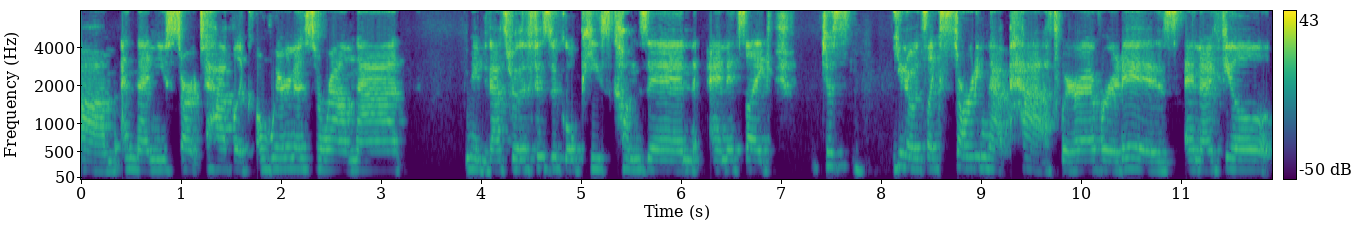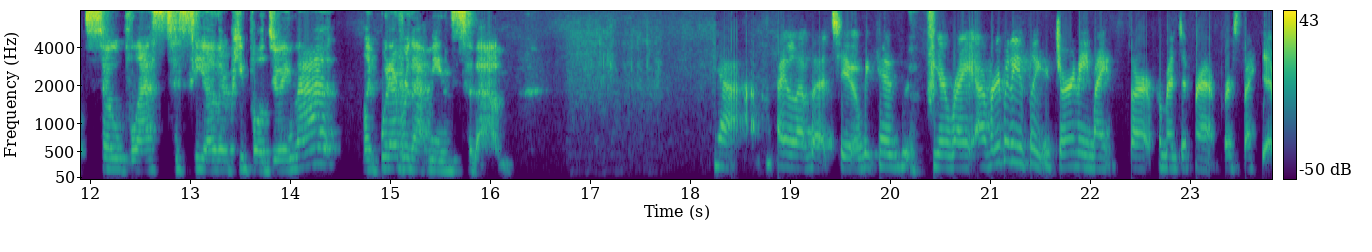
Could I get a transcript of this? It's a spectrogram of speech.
um, and then you start to have like awareness around that. Maybe that's where the physical piece comes in, and it's like just you know, it's like starting that path wherever it is. And I feel so blessed to see other people doing that like whatever that means to them. Yeah, I love that too because you're right. Everybody's like journey might start from a different perspective,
